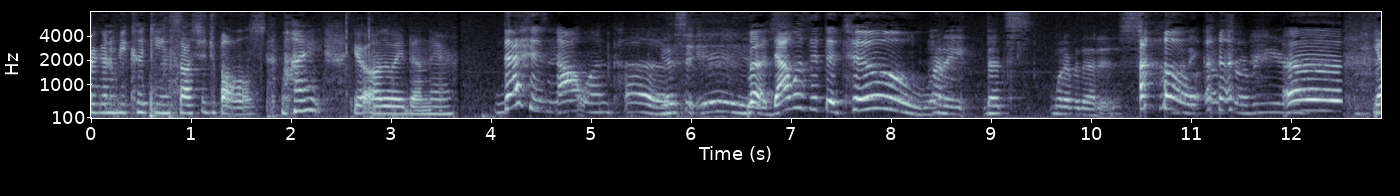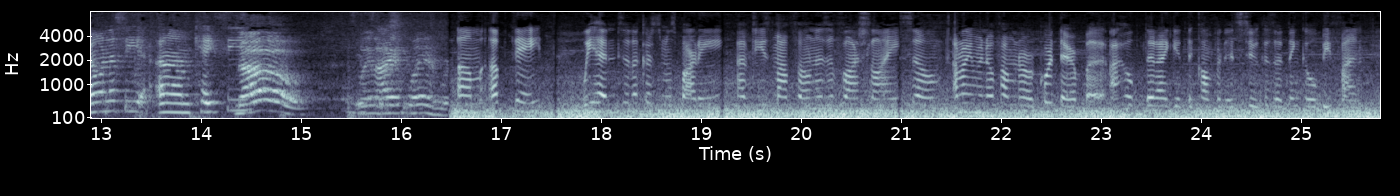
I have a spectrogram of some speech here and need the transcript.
We're gonna be cooking sausage balls. Why? You're all the way down there. That is not one cup. Yes, it is. But that was at the two. Honey, that's whatever that is. Oh. Honey, cups are over here. Uh, y'all wanna see um Casey? no! Selena, I ain't playing. Um, update. We heading to the Christmas party. I have to use my phone as a flashlight. So I don't even know if I'm gonna record there, but I hope that I get the confidence too because I think it will be fun.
